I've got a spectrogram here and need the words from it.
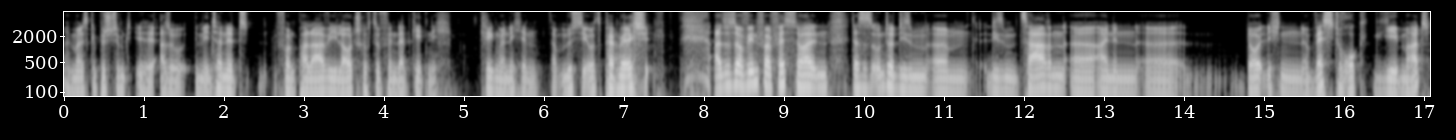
Ich meine, es gibt bestimmt, also im Internet von Pahlavi Lautschrift zu finden, das geht nicht kriegen wir nicht hin. Da müsst ihr uns per Mail schicken. Also ist auf jeden Fall festzuhalten, dass es unter diesem, ähm, diesem Zaren äh, einen äh, deutlichen Westruck gegeben hat.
